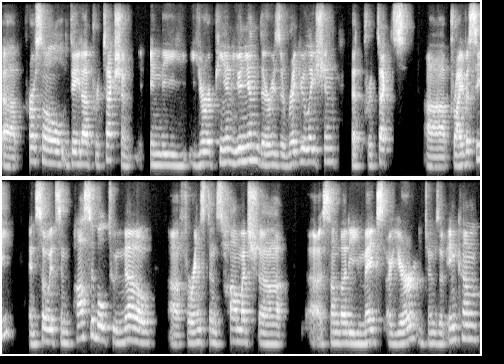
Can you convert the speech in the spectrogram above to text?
uh, personal data protection. In the European Union, there is a regulation that protects uh, privacy. And so it's impossible to know, uh, for instance, how much uh, uh, somebody makes a year in terms of income,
